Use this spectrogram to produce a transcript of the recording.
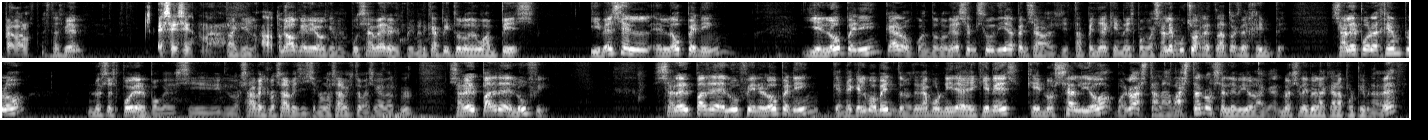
Perdón. ¿Estás bien? Eh, sí, sí. Tranquilo. No, que digo que me puse a ver el primer capítulo de One Piece y ves el, el opening. Y el opening, claro, cuando lo veas en su día pensabas, ¿y esta peña quién es? Porque sale muchos retratos de gente. Sale, por ejemplo, no es spoiler, porque si lo sabes, lo sabes, y si no lo sabes, te vas a quedar. "Mm". Sale el padre de Luffy. Sale el padre de Luffy en el opening, que en aquel momento no teníamos ni idea de quién es, que no salió, bueno, hasta la basta no se le vio la, no se le vio la cara por primera vez.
